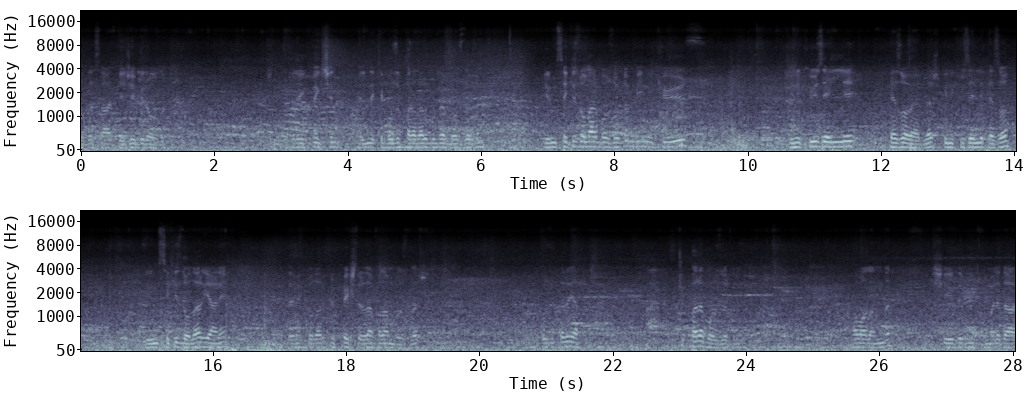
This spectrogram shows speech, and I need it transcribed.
burada saat gece 1 oldu. Şimdi otele gitmek için elimdeki bozuk paraları burada bozdurdum. 28 dolar bozdurdum. 1200 1250 peso verdiler. 1250 peso 28 dolar yani demek doları 45 liradan falan bozdular. Bozukları yaptık. Küçük para bozdurdum. Havaalanında. Şehirde büyük ihtimalle daha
